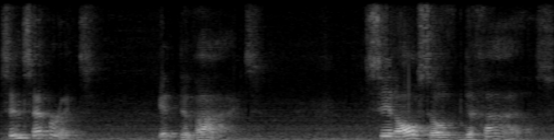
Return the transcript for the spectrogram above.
Sin separates, it divides. Sin also defiles.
